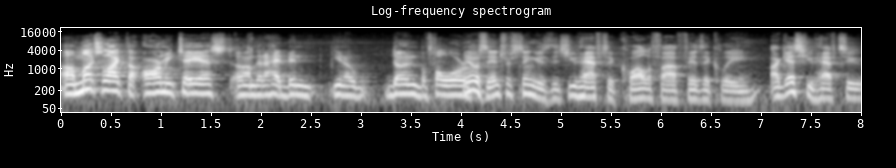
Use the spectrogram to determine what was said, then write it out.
Uh, much like the army test um, that I had been, you know, done before. You know what's interesting is that you have to qualify physically. I guess you have to.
